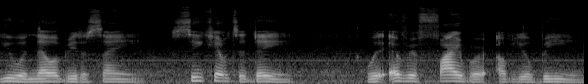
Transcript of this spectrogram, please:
you will never be the same. Seek him today with every fiber of your being.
